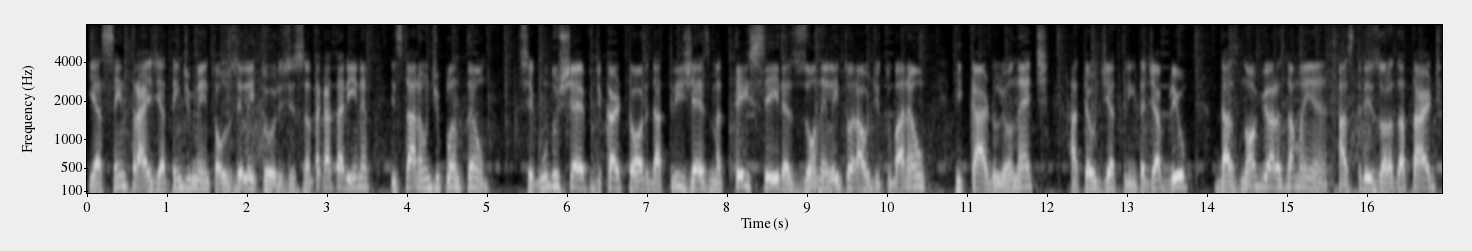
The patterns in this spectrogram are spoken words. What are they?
e as centrais de atendimento aos eleitores de Santa Catarina estarão de plantão. Segundo o chefe de cartório da 33ª Zona Eleitoral de Tubarão, Ricardo Leonetti, até o dia 30 de abril, das 9 horas da manhã às 3 horas da tarde,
